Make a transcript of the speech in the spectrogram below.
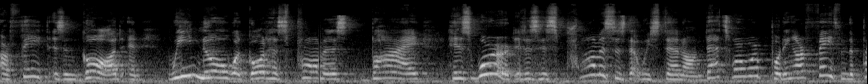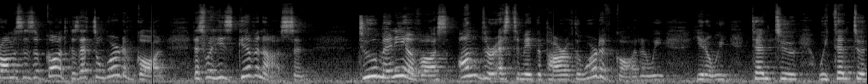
our faith is in God and we know what God has promised by His Word. It is His promises that we stand on. That's where we're putting our faith in the promises of God because that's the Word of God. That's what He's given us. And too many of us underestimate the power of the word of god and we you know we tend to we tend to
